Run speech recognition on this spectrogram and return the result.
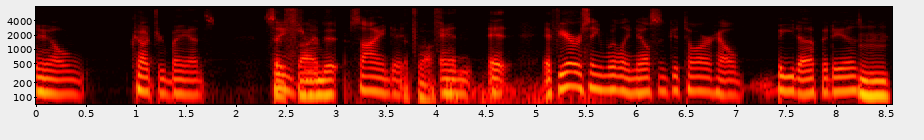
you know, country bands. Signature- signed it? Signed it. That's awesome. And it, if you ever seen Willie Nelson's guitar, how beat up it is, Mhm.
